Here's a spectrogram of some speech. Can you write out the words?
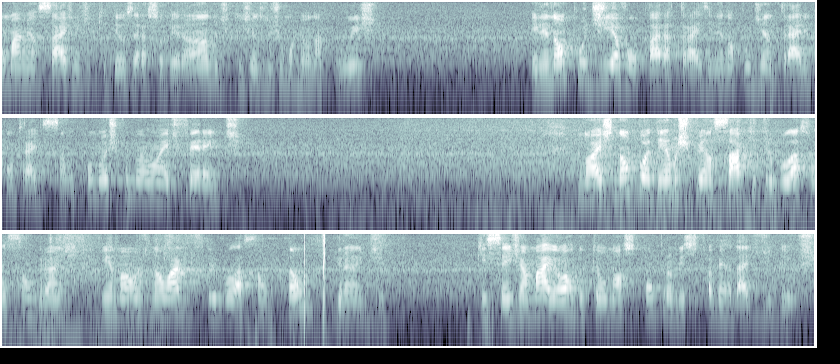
uma mensagem de que Deus era soberano, de que Jesus morreu na cruz. Ele não podia voltar atrás, ele não podia entrar em contradição. E conosco não é diferente. Nós não podemos pensar que tribulações são grandes. Irmãos, não há tribulação tão grande que seja maior do que o nosso compromisso com a verdade de Deus.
